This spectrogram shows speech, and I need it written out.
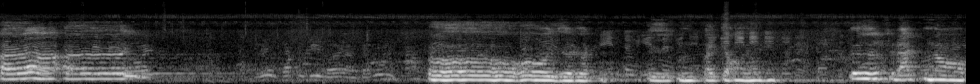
เอ้ยโอ้ยเรืดอีกไปจองเออสดัดนอก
